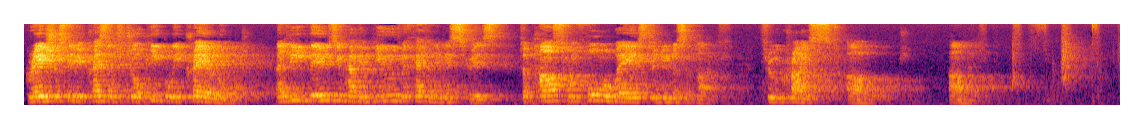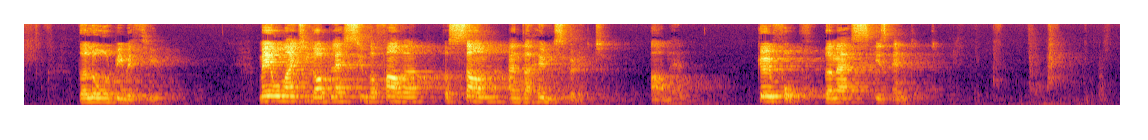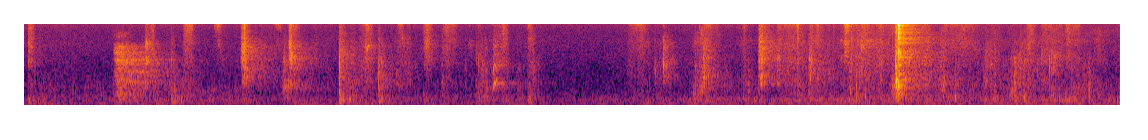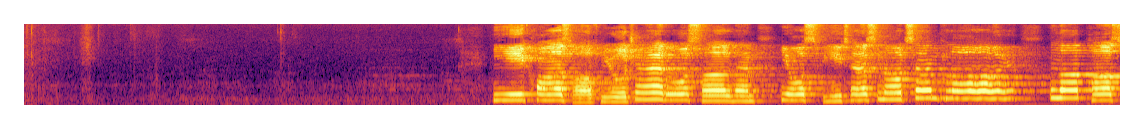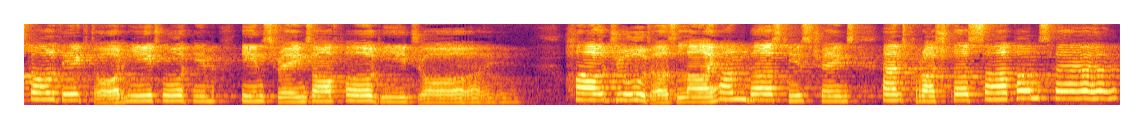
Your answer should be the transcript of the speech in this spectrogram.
Graciously be present to your people, we pray, O Lord, and lead those you have imbued with heavenly mysteries to pass from former ways to newness of life. Through Christ our Lord. Amen. The Lord be with you. May Almighty God bless you, the Father, the Son, and the Holy Spirit. Amen. Go forth, the Mass is ended. Ye choirs of New Jerusalem, your sweetest notes employ, the paschal victory to him in strains of holy joy. How Judah's lion burst his chains and crushed the serpent's head,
